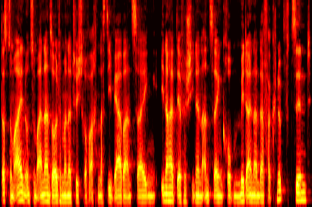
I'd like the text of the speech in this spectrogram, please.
Das zum einen und zum anderen sollte man natürlich darauf achten, dass die Werbeanzeigen innerhalb der verschiedenen Anzeigengruppen miteinander verknüpft sind.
